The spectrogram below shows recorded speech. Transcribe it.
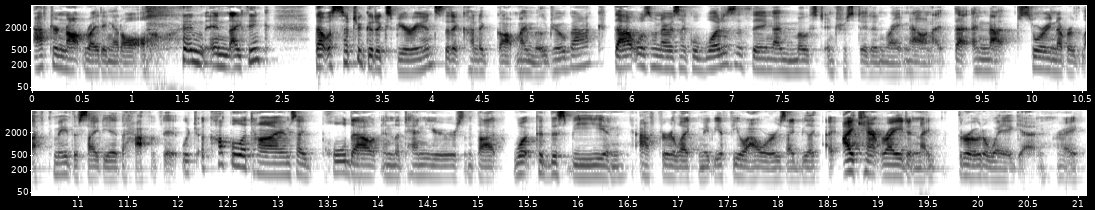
after not writing at all. and and I think that was such a good experience that it kind of got my mojo back. That was when I was like, well, what is the thing I'm most interested in right now? And I that and that story never left me. This idea, the half of it, which a couple of times I pulled out in the ten years and thought, what could this be? And after like maybe a few hours, I'd be like, I, I can't write, and I'd throw it away again, right?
